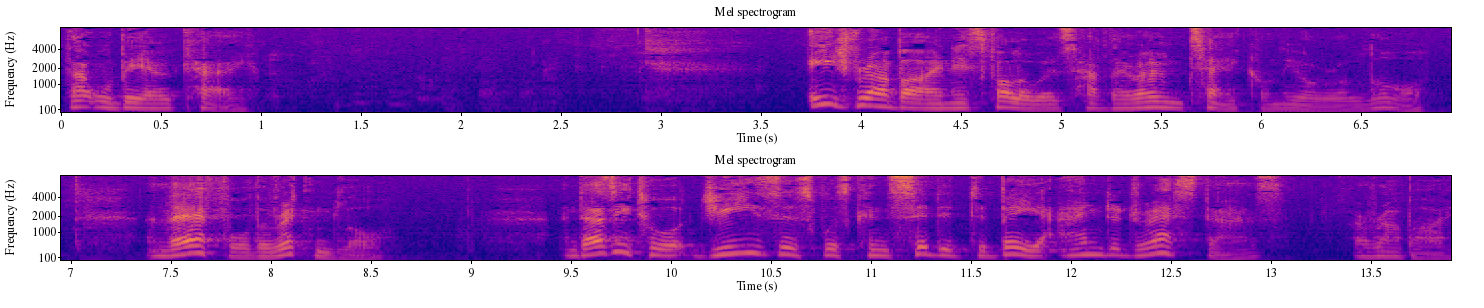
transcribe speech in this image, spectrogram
That will be okay. Each rabbi and his followers have their own take on the oral law and therefore the written law. And as he taught, Jesus was considered to be and addressed as a rabbi.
